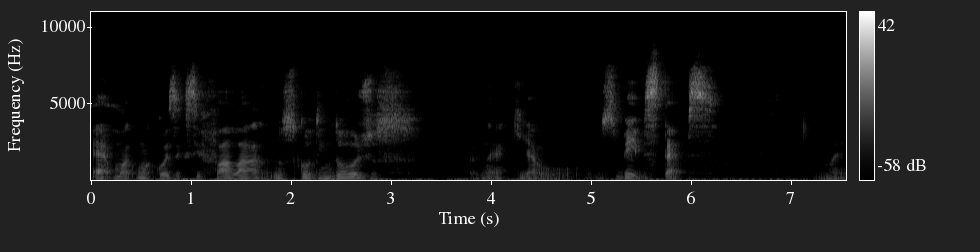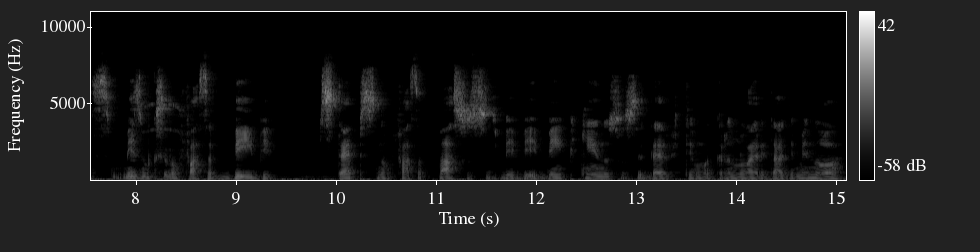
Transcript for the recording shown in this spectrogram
é uma, uma coisa que se fala nos coding dojos, né, que é o, os baby steps. Mas mesmo que você não faça baby steps, não faça passos de bebê bem pequenos, você deve ter uma granularidade menor,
